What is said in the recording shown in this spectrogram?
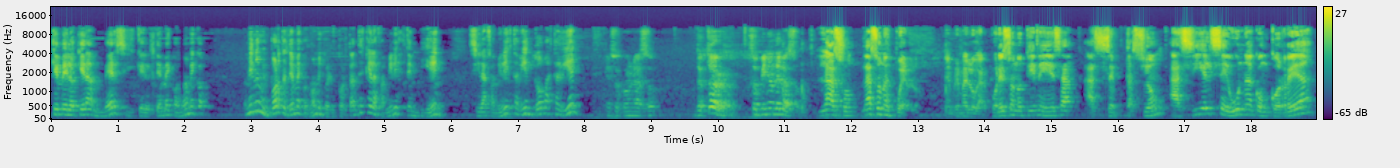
Que me lo quieran ver, si que el tema económico... A mí no me importa el tema económico, lo importante es que las familias estén bien. Si la familia está bien, todo va a estar bien. Eso con Lazo. Doctor, su opinión de Lazo. Lazo, Lazo no es pueblo, en primer lugar. Por eso no tiene esa aceptación. Así él se una con Correa,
